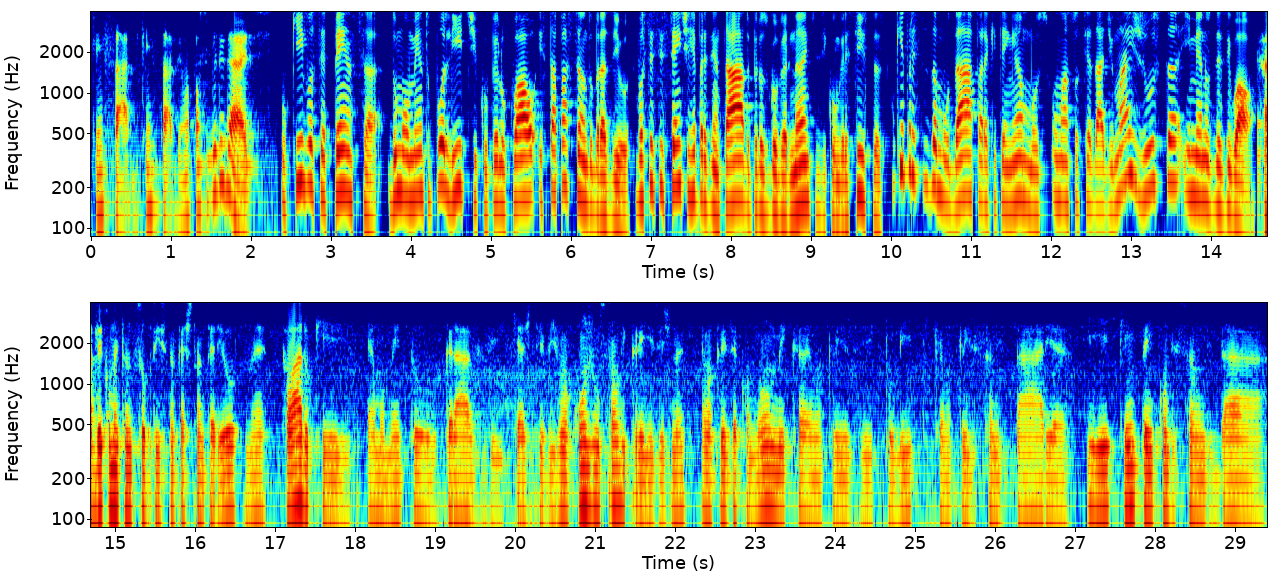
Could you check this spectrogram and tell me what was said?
Quem sabe, quem sabe, é uma possibilidade. O que você pensa do momento político pelo qual está passando o Brasil? Você se sente representado pelos governantes e congressistas? O que precisa mudar para que tenhamos uma sociedade mais justa e menos desigual? Acabei comentando sobre isso na questão anterior, né? Claro que é um momento grave, que a gente vive uma conjunção de crises, né? É uma crise econômica, é uma crise política, é uma crise sanitária. E quem tem condição de dar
